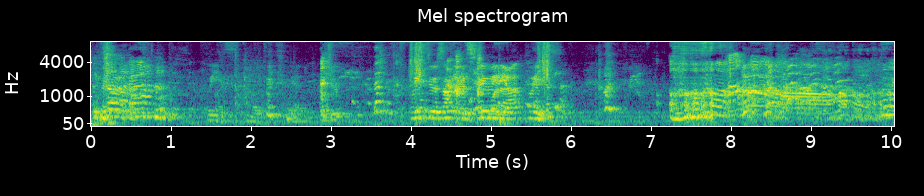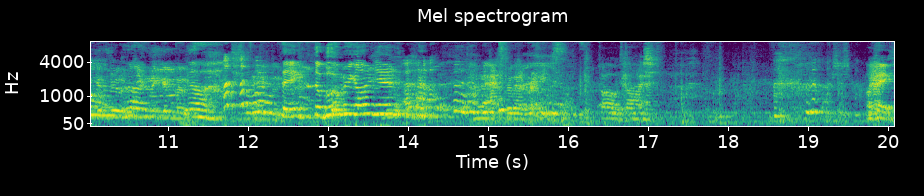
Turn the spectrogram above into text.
Please. Would you please do something Do me stupid. the please. Good mood. She's in a good mood. Thank the blooming onion. I'm gonna ask for that raise. Oh gosh. Okay.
